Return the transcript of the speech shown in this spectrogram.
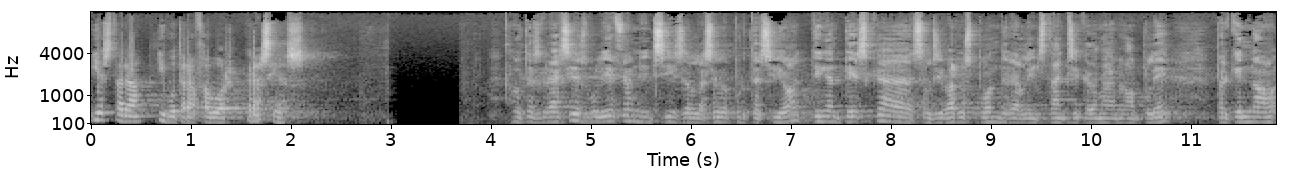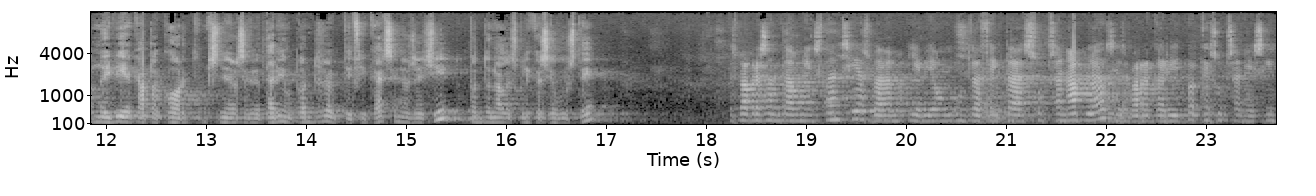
hi estarà i votarà a favor. Gràcies. Moltes gràcies. Volia fer un incís en la seva aportació. Tinc entès que se'ls va respondre a la instància que demanaven al ple perquè no, no hi havia cap acord. Senyora secretària, em pot rectificar si no és així? Pot donar l'explicació vostè? Es va presentar una instància, es va, hi havia un, uns defectes subsanables i es va requerir que subsanessin.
